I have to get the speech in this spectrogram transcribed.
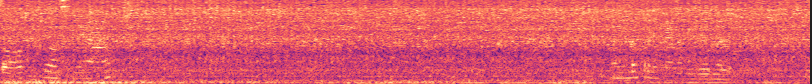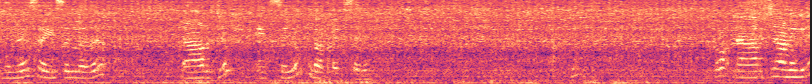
സോഫ്റ്റ് മസ്ലിനാണ് നല്ല പ്രിന്റാണ് ഇതിൽ സൈസ് ഉള്ളത് ലാർജും എക്സലും ഡബിൾ എക്സലും അപ്പോൾ ലാർജ് ആണെങ്കിൽ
